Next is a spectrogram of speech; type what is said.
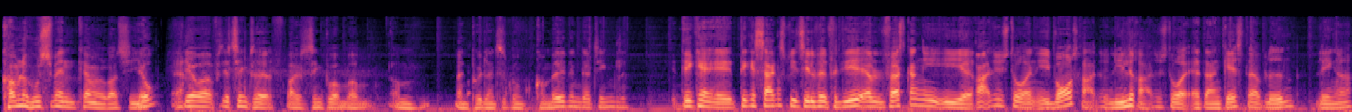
Kommende husven, kan man jo godt sige. Jo, ja. jeg, var, jeg tænkte jeg faktisk tænkte på, om, om, om man på et eller andet tidspunkt kunne komme med i den der jingle. Det kan, det kan sagtens blive tilfældet, for det er vel første gang i, i radiohistorien, i vores radio, lille radiohistorie, at der er en gæst, der er blevet længere.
